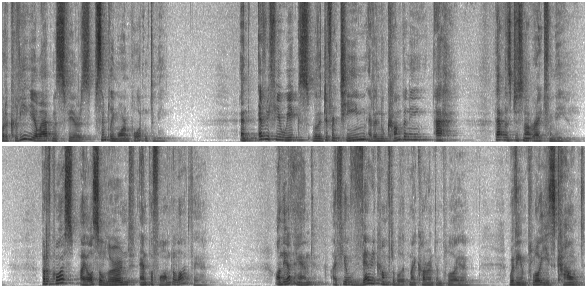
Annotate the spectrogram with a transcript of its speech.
but a collegial atmosphere is simply more important to me. And every few weeks with a different team at a new company, ah, that was just not right for me. But of course, I also learned and performed a lot there. On the other hand, I feel very comfortable at my current employer, where the employees count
